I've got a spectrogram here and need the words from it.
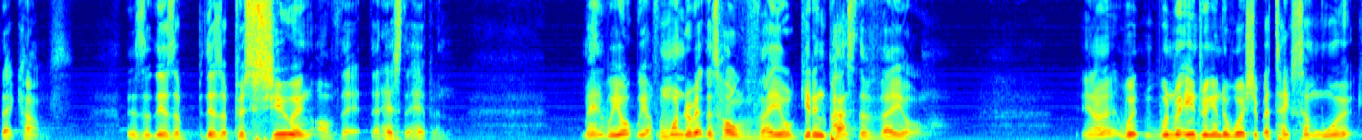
that comes. There's a, there's, a, there's a pursuing of that that has to happen. Man, we, we often wonder about this whole veil, getting past the veil. You know, when we're entering into worship, it takes some work.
